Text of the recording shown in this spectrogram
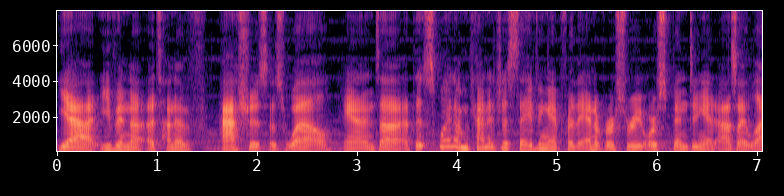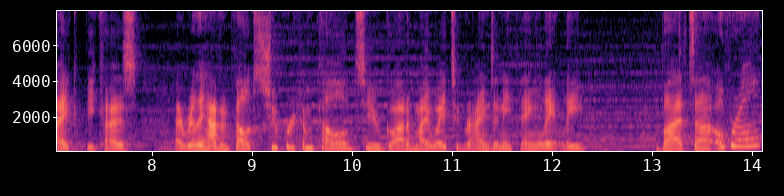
Yeah, even a, a ton of ashes as well. And uh, at this point, I'm kind of just saving it for the anniversary or spending it as I like because I really haven't felt super compelled to go out of my way to grind anything lately. But uh, overall,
